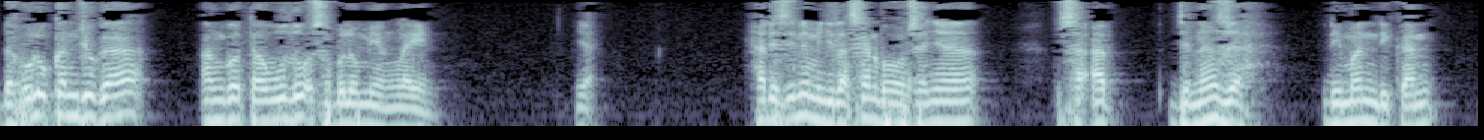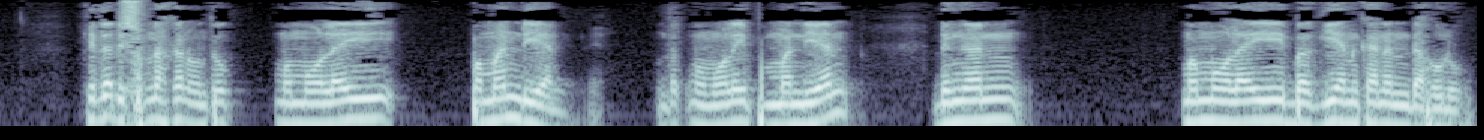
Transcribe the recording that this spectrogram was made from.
Dahulukan juga anggota wudhu sebelum yang lain." Ya. Hadis ini menjelaskan bahwasanya saat jenazah dimandikan, kita disunahkan untuk memulai pemandian, untuk memulai pemandian dengan memulai bagian kanan dahulu,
